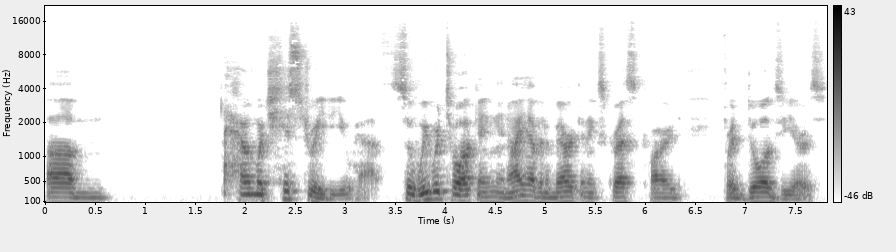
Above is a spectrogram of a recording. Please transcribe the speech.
um, how much history do you have? So we were talking, and I have an American Express card for dog's ears.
